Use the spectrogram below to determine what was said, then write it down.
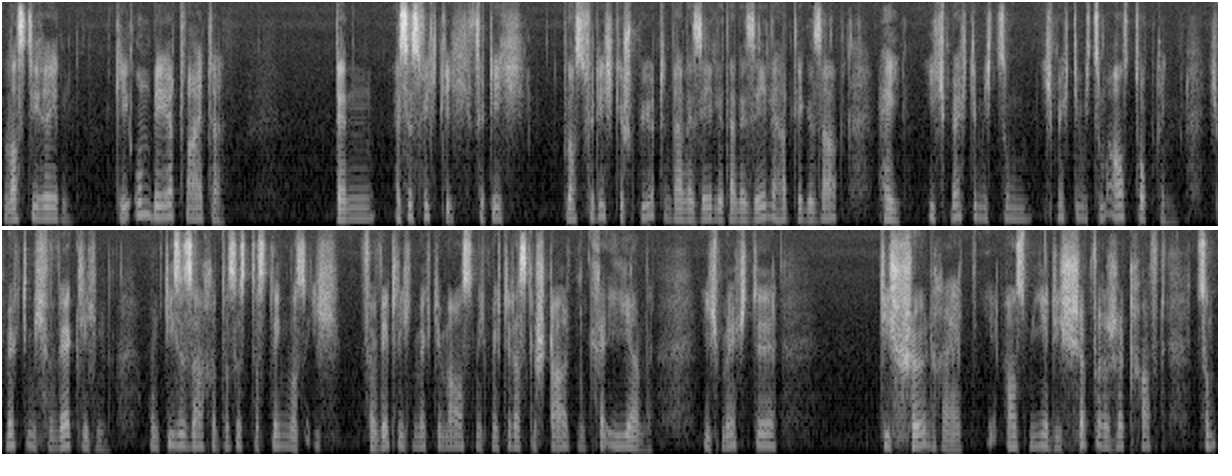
Lass die reden. Geh unbeirrt weiter. Denn es ist wichtig für dich. Du hast für dich gespürt in deiner Seele. Deine Seele hat dir gesagt, hey, ich möchte mich zum, ich möchte mich zum Ausdruck bringen. Ich möchte mich verwirklichen. Und diese Sache, das ist das Ding, was ich verwirklichen möchte im Außen. Ich möchte das gestalten, kreieren. Ich möchte die Schönheit aus mir, die schöpferische Kraft zum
